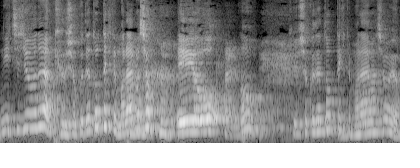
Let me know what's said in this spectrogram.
日常では給食で取ってきてもらいましょう。栄養を、はい、うん給食で取ってきてもらいましょうよ。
